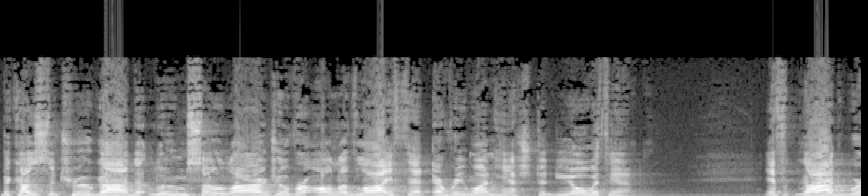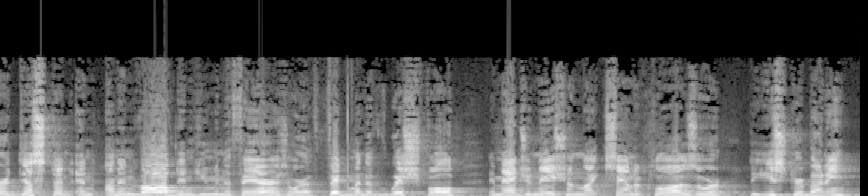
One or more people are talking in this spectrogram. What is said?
because the true God looms so large over all of life that everyone has to deal with him. If God were distant and uninvolved in human affairs or a figment of wishful imagination like Santa Claus or the Easter Bunny,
